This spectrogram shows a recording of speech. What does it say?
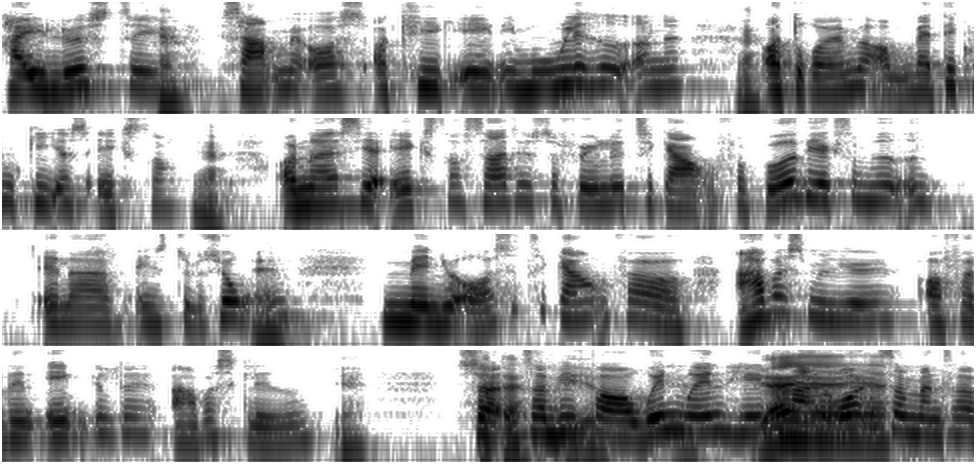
Har I lyst til ja. sammen med os at kigge ind i mulighederne ja. og drømme om, hvad det kunne give os ekstra? Ja. Og når jeg siger ekstra, så er det selvfølgelig til gavn for både virksomheden eller institutionen, ja men jo også til gavn for arbejdsmiljø og for den enkelte arbejdsglæde. Ja. Så, så, så vi får win-win ja. hele ja, vejen rundt, ja, ja. som man så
